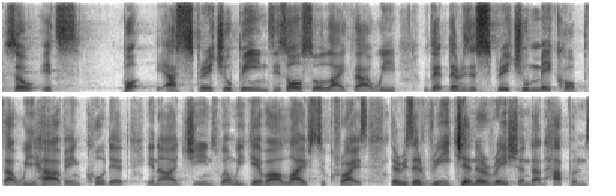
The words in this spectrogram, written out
So it's but as spiritual beings, it's also like that. We, there is a spiritual makeup that we have encoded in our genes when we give our lives to Christ. There is a regeneration that happens.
